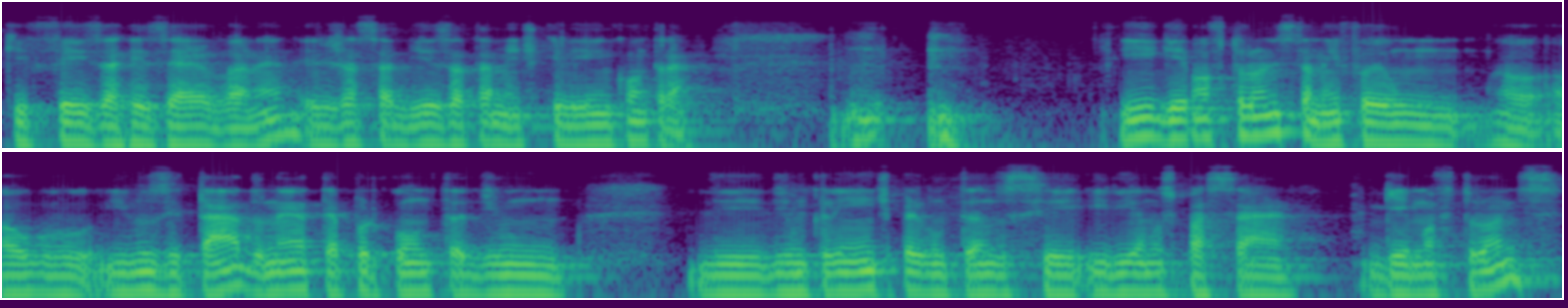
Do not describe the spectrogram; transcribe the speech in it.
que fez a reserva, né? Ele já sabia exatamente o que ele ia encontrar. E Game of Thrones também foi um, algo inusitado, né? Até por conta de um, de, de um cliente perguntando se iríamos passar Game of Thrones.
